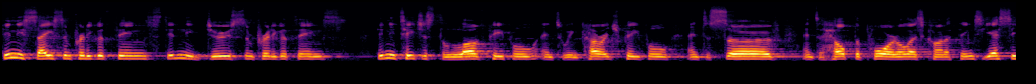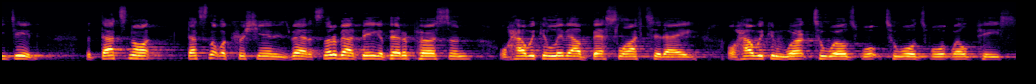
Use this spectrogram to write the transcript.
didn't he say some pretty good things? Didn't he do some pretty good things? Didn't he teach us to love people and to encourage people and to serve and to help the poor and all those kind of things? Yes, he did. But that's not, that's not what Christianity is about. It's not about being a better person or how we can live our best life today, or how we can work towards, towards world peace,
